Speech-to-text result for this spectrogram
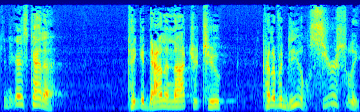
can you guys kind of take it down a notch or two? Kind of a deal. Seriously.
